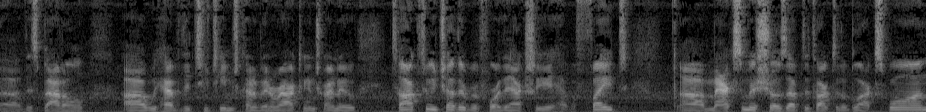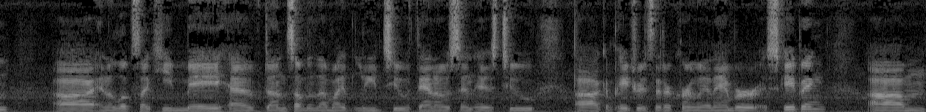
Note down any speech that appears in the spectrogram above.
uh, this battle. Uh, we have the two teams kind of interacting and trying to talk to each other before they actually have a fight. Uh, Maximus shows up to talk to the Black Swan, uh, and it looks like he may have done something that might lead to Thanos and his two uh, compatriots that are currently in Amber escaping. Um,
